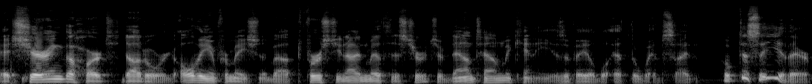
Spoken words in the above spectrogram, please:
at sharingtheheart.org. All the information about First United Methodist Church of downtown McKinney is available at the website. Hope to see you there.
